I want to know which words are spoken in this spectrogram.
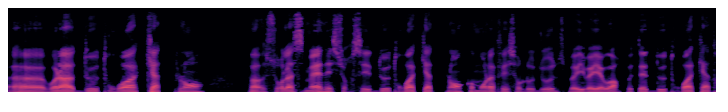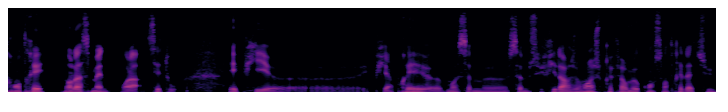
voilà, 2, 3, 4 plans sur la semaine et sur ces 2, 3, 4 plans, comme on l'a fait sur le Dow Jones, bah, il va y avoir peut-être 2, 3, 4 entrées dans la semaine. Voilà, c'est tout. Et puis, euh, après, euh, moi, ça me, suffit largement. Je préfère me concentrer là-dessus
